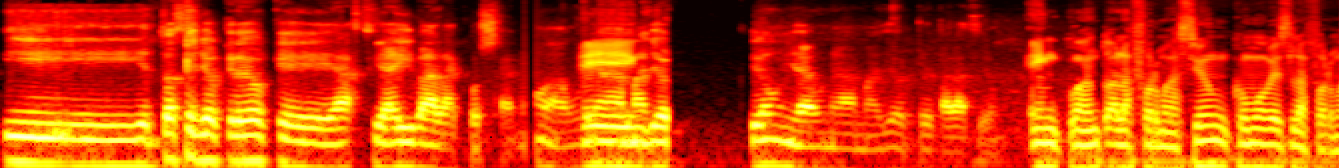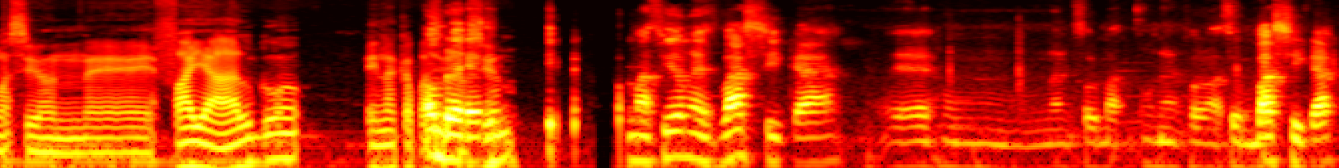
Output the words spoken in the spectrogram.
Y entonces yo creo que hacia ahí va la cosa, ¿no? A una mayor formación y a una mayor preparación. En cuanto a la formación, ¿cómo ves la formación? Eh, ¿Falla algo en la capacitación? Hombre, la formación es básica, es una, una, información básica.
